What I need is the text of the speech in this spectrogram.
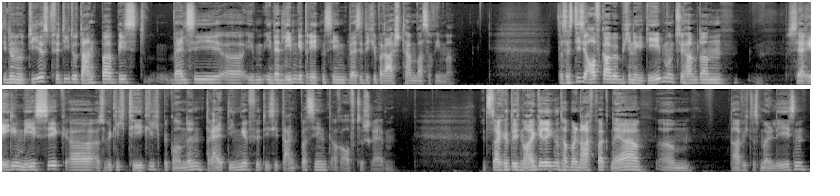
die du notierst, für die du dankbar bist, weil sie äh, eben in dein Leben getreten sind, weil sie dich überrascht haben, was auch immer. Das heißt, diese Aufgabe habe ich ihnen gegeben und sie haben dann sehr regelmäßig, äh, also wirklich täglich begonnen, drei Dinge, für die sie dankbar sind, auch aufzuschreiben. Jetzt war ich natürlich neugierig und habe mal nachgefragt, naja, ähm, darf ich das mal lesen?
